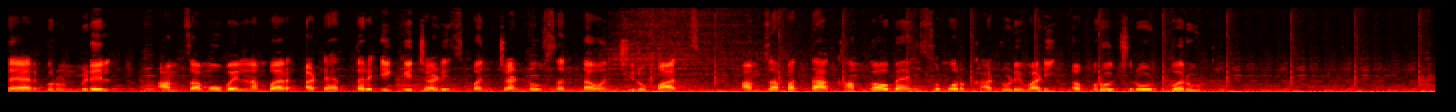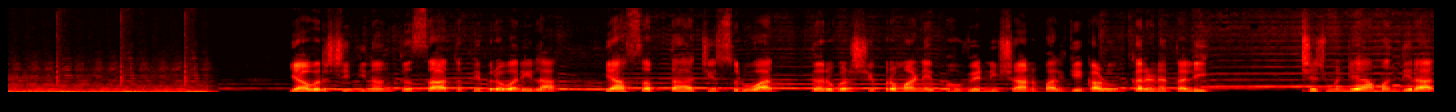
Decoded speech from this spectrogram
तयार करून मिळेल. आमचा मोबाईल नंबर अठ्याहत्तर एकेचाळीस पंच्याण्णव सत्तावन्न झिरो पाच. आमचा पत्ता खामगाव बँक समोर खाटोडेवाडी अप्रोच रोड वरुड. यावर्षी दिनांक सात फेब्रुवारीला या सप्ताहाची सुरुवात दरवर्षीप्रमाणे भव्य निशान पालखी काढून करण्यात आली. विशेष म्हणजे या मंदिरात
